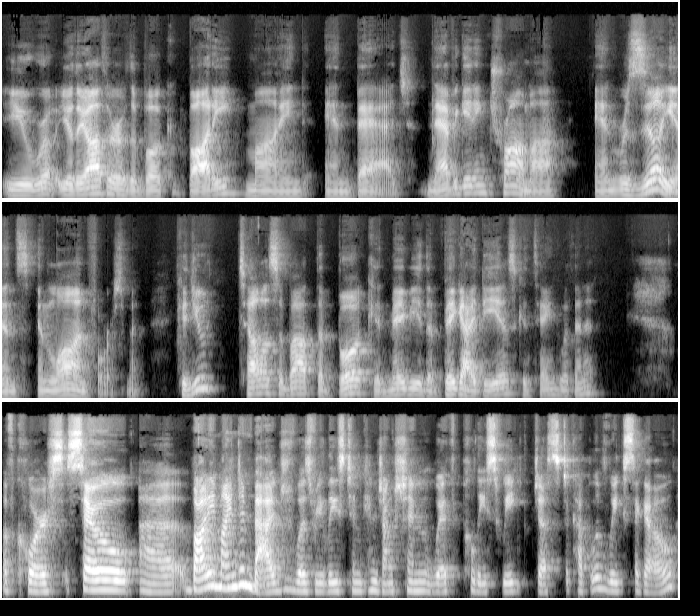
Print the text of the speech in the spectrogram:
You wrote, you're the author of the book Body, Mind, and Badge: Navigating Trauma and Resilience in Law Enforcement. Could you tell us about the book and maybe the big ideas contained within it? Of course. So, uh, Body, Mind, and Badge was released in conjunction with Police Week just a couple of weeks ago.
